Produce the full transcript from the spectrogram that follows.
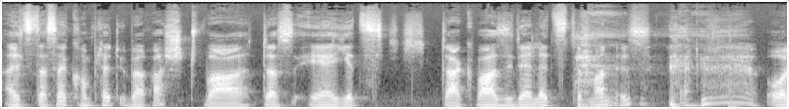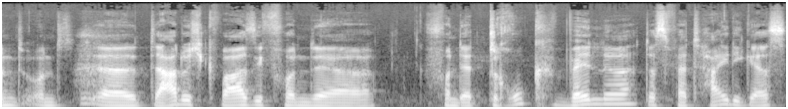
als dass er komplett überrascht war, dass er jetzt da quasi der letzte Mann ist und, und äh, dadurch quasi von der, von der Druckwelle des Verteidigers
